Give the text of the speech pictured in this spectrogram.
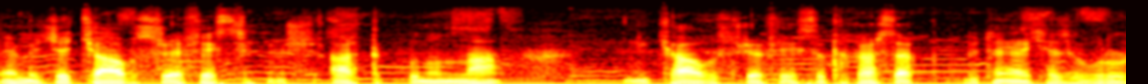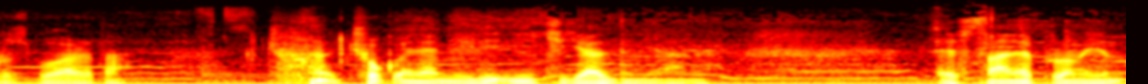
M3'e kabus refleks çıkmış. Artık bununla kabus refleksi takarsak bütün herkesi vururuz bu arada. Çok, çok önemliydi. İyi ki geldim yani. Efsane Premium,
